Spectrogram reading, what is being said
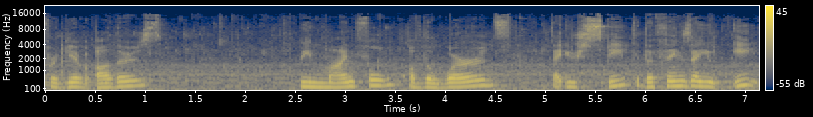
forgive others, be mindful of the words that you speak, the things that you eat,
